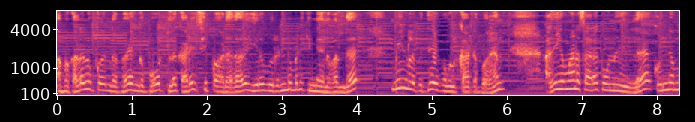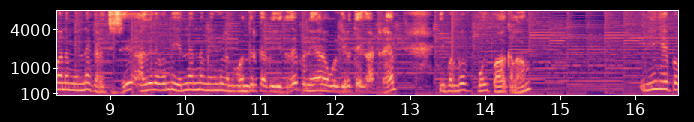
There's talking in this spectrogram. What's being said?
அப்போ கடலுக்கு போயிருந்தப்ப எங்கள் போட்டில் கடைசி பாடு அதாவது இரவு ரெண்டு மணிக்கு மேலே வந்த மீன்களை பற்றி உங்களுக்கு காட்ட போகிறேன் அதிகமான சரக்கு ஒன்றும் இல்லை கொஞ்சமான மீன் தான் கிடச்சிச்சு. அதில் வந்து என்னென்ன மீன்கள் நமக்கு வந்திருக்கு அப்படிங்கிறத இப்போ நேராக உங்களுக்கு எடுத்தே காட்டுறேன். இப்போ நம்ம போய் பார்க்கலாம். நீங்கள் இப்போ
